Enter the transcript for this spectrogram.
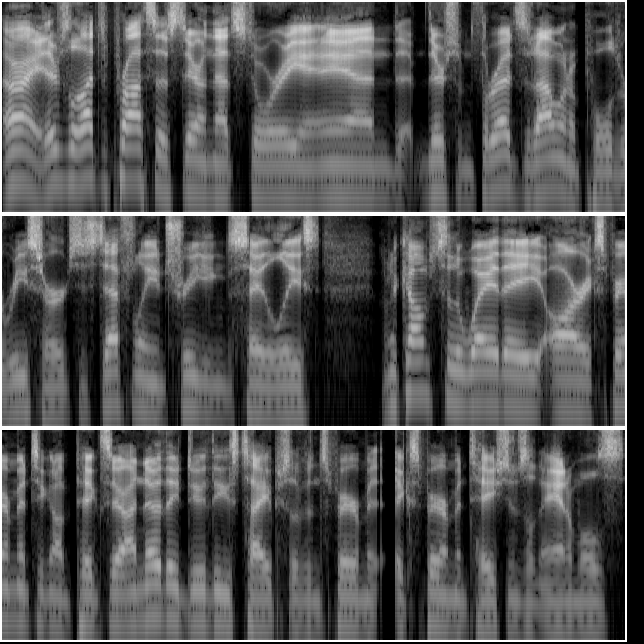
all right, there's a lot to process there in that story, and there's some threads that I want to pull to research. It's definitely intriguing to say the least. When it comes to the way they are experimenting on pigs, there, I know they do these types of experiment experimentations on animals.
